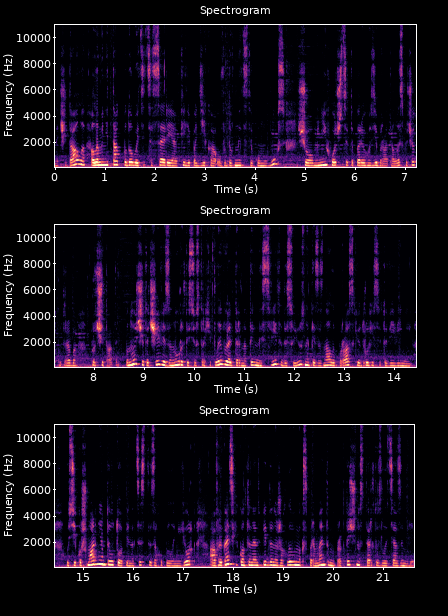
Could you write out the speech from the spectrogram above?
не читала, але мені так подобається ця серія Філіпа Діка у видавництві Кому Букс, що мені хочеться тепер його зібрати, але спочатку треба прочитати. Пропоную читачеві зануритись у страхітливий альтернативний світ, де союзники зазнали поразки у Другій світовій війні. Усі кошмарні антиутопії нацисти захопили Нью-Йорк, а африканський континент піддано жахливим експериментам і практично стерто з лиця землі.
